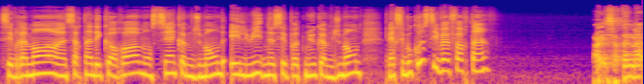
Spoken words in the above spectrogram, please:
C'est vraiment un certain décorum. On se tient comme du monde et lui ne s'est pas tenu comme du monde. Merci beaucoup, Steve Fortin. Oui, certainement.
